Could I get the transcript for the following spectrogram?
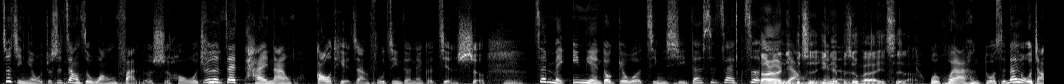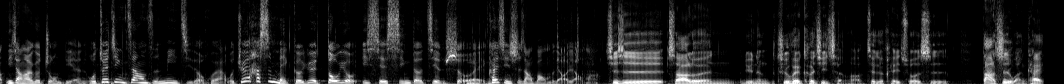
这几年我就是这样子往返的时候，我觉得在台南高铁站附近的那个建设，嗯，在每一年都给我惊喜。但是在这当然你不止一年不止回来一次了，我回来很多次。但是我讲你讲到一个重点，我最近这样子密集的回来，我觉得它是每个月都有一些新的建设。哎，可以请市长帮我们聊一聊吗？其实沙伦绿能智慧科技城啊，这个可以说是大致晚开。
